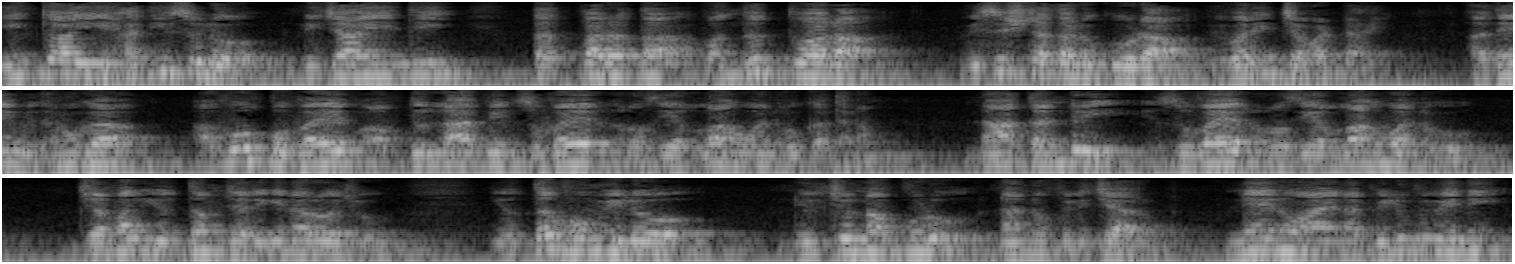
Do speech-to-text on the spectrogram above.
ఇంకా ఈ హదీసులో నిజాయితీ తత్పరత బంధుత్వాల విశిష్టతలు కూడా వివరించబడ్డాయి. అదే విధముగా Abu Khubaib Abdullah bin Zubair రజియల్లాహు అన్హు కథనం. నా తండ్రి జుబైర్ రజియల్లాహు అన్హు జమల్ యుద్ధం జరిగిన రోజు యుద్ధ భూమిలో నిల్చున్నప్పుడు నన్ను పిలిచారు. నేను ఆయన పిలుపు విని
